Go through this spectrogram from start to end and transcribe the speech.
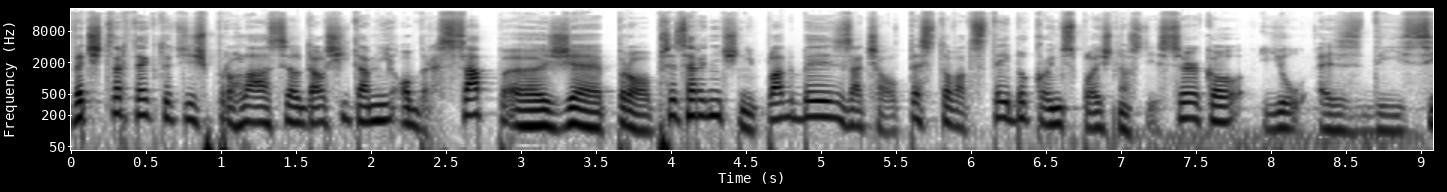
Ve čtvrtek totiž prohlásil další tamní obr SAP, eh, že pro přeshraniční platby začal testovat stablecoin společnosti Circle USDC.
